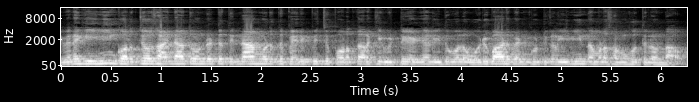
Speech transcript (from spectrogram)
ഇവനൊക്കെ ഇനിയും കുറച്ച് ദിവസം അതിന്റെ അകത്ത് കൊണ്ടിട്ട് തിന്നാൻ കൊടുത്ത് പെരുപ്പിച്ച് പുറത്തിറക്കി വിട്ടു കഴിഞ്ഞാൽ ഇതുപോലെ ഒരുപാട് പെൺകുട്ടികൾ ഇനിയും നമ്മുടെ സമൂഹത്തിലുണ്ടാവും.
